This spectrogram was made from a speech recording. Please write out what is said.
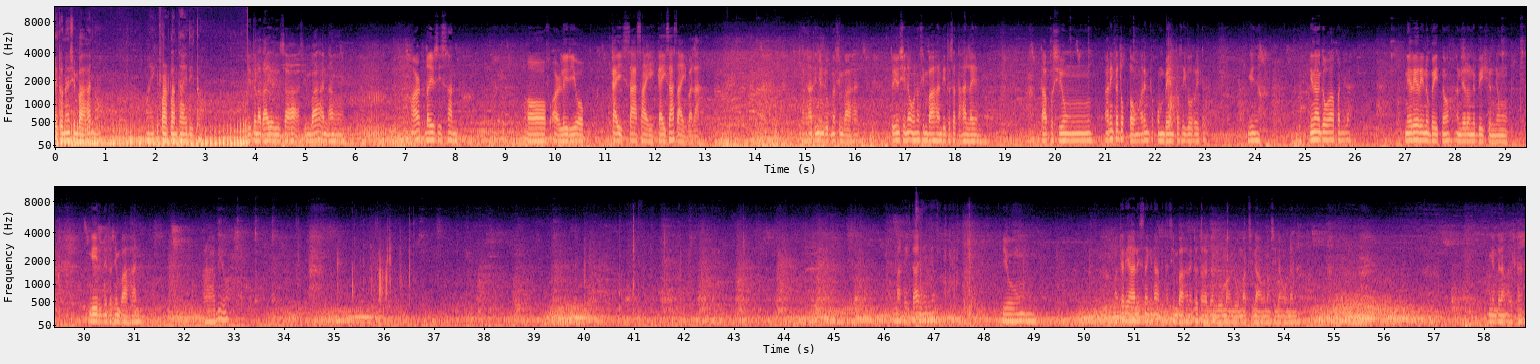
Ito na yung simbahan, no? Makikipark lang tayo dito. Dito na tayo dito sa simbahan ng Archdiocesan of Our Lady of Kaysasay. Kaysasay pala. Tingnan natin yung loob ng simbahan. Ito yung sinaunang simbahan dito sa Taalayan. Tapos yung aring kaduktong, aring kakumbento siguro ito. Gina, ginagawa pa nila. Nire-renovate no? Under renovation yung gilid nito simbahan. Grabe oh. Makikita ninyo? Yung materialis na ginamit ng simbahan ito talagang lumang luma at sinaunang sinauna na. Ang ganda ng altar.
